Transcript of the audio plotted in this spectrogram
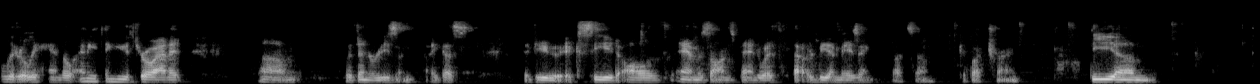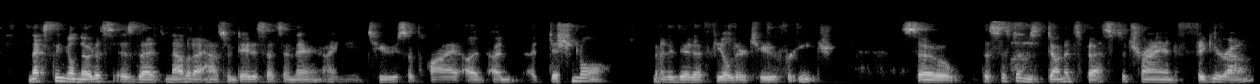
literally handle anything you throw at it um, within reason. I guess if you exceed all of Amazon's bandwidth, that would be amazing. But um, good luck trying. The um, Next thing you'll notice is that now that I have some data sets in there, I need to supply an additional metadata field or two for each. So the system's done its best to try and figure out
